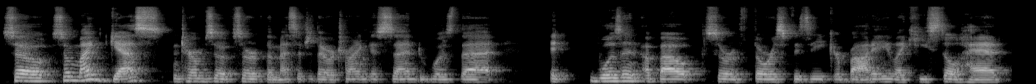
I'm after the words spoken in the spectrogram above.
So, so my guess in terms of sort of the message they were trying to send was that it wasn't about sort of Thor's physique or body. Like he still had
